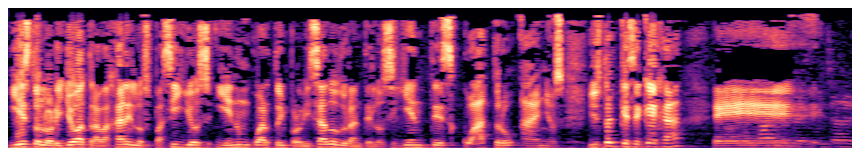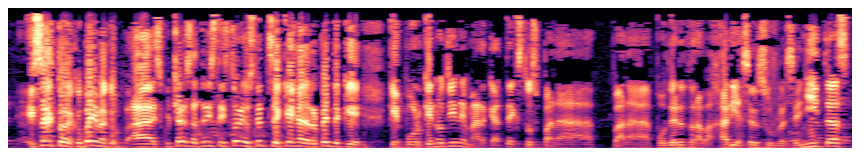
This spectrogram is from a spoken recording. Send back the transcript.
y esto lo orilló a trabajar en los pasillos y en un cuarto improvisado durante los siguientes cuatro años. Y usted que se queja, eh, exacto, acompáñame a escuchar esa triste historia. Usted se queja de repente que, que porque no tiene marcatextos para, para poder trabajar y hacer sus reseñitas.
